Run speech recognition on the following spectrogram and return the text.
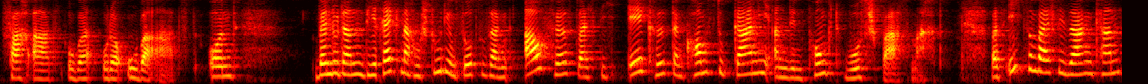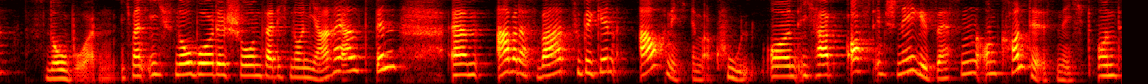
Facharzt oder Oberarzt. Und wenn du dann direkt nach dem Studium sozusagen aufhörst, weil es dich ekelt, dann kommst du gar nie an den Punkt, wo es Spaß macht. Was ich zum Beispiel sagen kann, Snowboarden. Ich meine, ich snowboarde schon seit ich neun Jahre alt bin, ähm, aber das war zu Beginn auch nicht immer cool. Und ich habe oft im Schnee gesessen und konnte es nicht. Und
